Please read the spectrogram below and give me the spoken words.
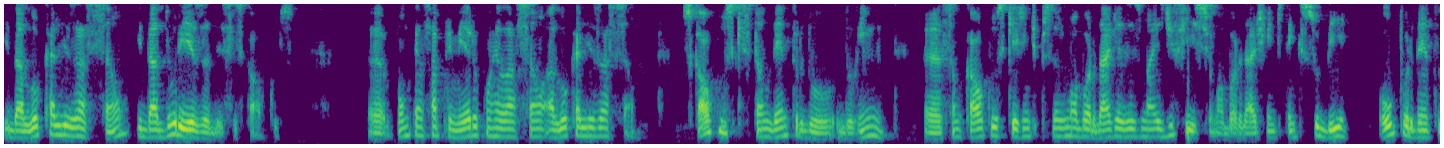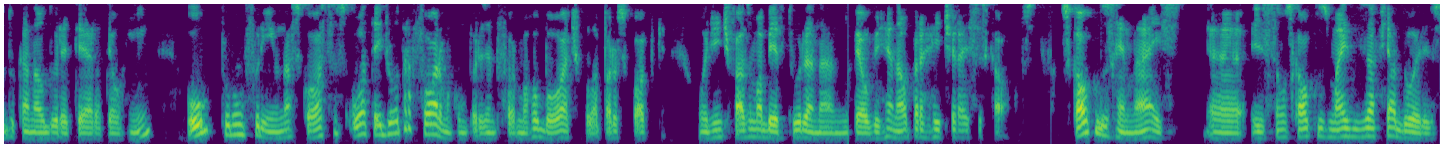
e da localização e da dureza desses cálculos. Vamos pensar primeiro com relação à localização. Os cálculos que estão dentro do, do rim são cálculos que a gente precisa de uma abordagem às vezes mais difícil, uma abordagem que a gente tem que subir ou por dentro do canal do ureter até o rim, ou por um furinho nas costas, ou até de outra forma, como por exemplo forma robótica ou laparoscópica, onde a gente faz uma abertura na, pelve renal para retirar esses cálculos. Os cálculos renais, uh, eles são os cálculos mais desafiadores,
